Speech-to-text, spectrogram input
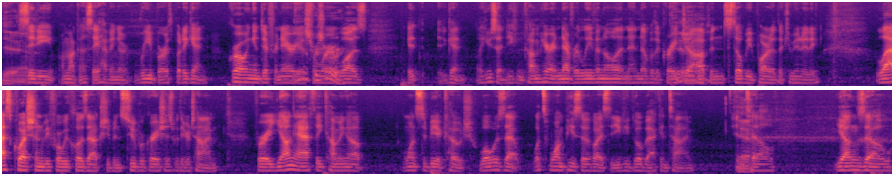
yeah. city. I'm not gonna say having a rebirth, but again, growing in different areas yeah, from where sure. it was. It again, like you said, you can come here and never leave and all, and end up with a great job and still be part of the community. Last question before we close out. You've been super gracious with your time. For a young athlete coming up, wants to be a coach, what was that? What's one piece of advice that you could go back in time and yeah. tell young Zo,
